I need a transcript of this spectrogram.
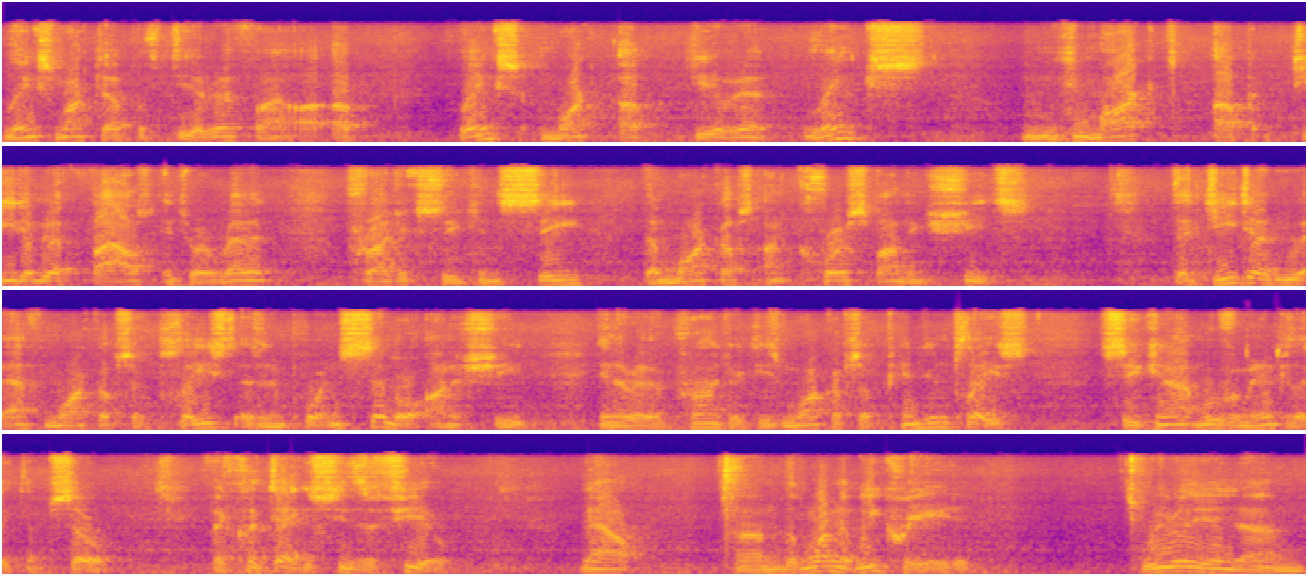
Links marked up with DWF file uh, up. Links marked up DWF links marked up DWF files into a Revit project so you can see the markups on corresponding sheets. The DWF markups are placed as an important symbol on a sheet in the Revit project. These markups are pinned in place so you cannot move or manipulate them. So if I click that, you'll see there's a few. Now, um, the one that we created, we really didn't, um,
